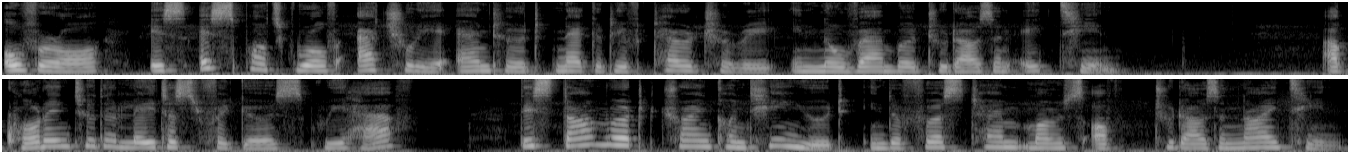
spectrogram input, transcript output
Overall, its export growth actually entered negative territory in November 2018. According to the latest figures we have, this downward trend continued in the first 10 months of 2019,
